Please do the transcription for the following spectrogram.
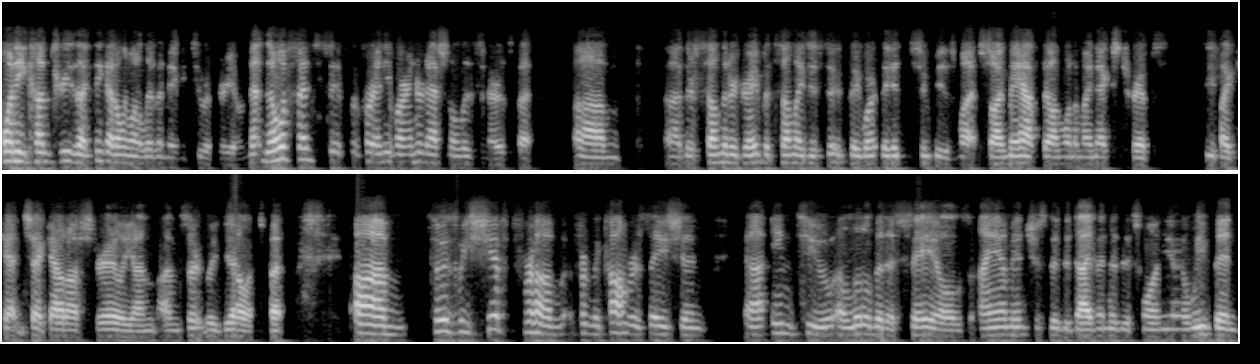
20 countries. I think I'd only want to live in maybe two or three of them. No offense to, for any of our international listeners, but um, Uh, there's some that are great, but some I just they weren't they didn't suit me as much. So I may have to on one of my next trips see if I can check out Australia. I'm I'm certainly jealous. But um, so as we shift from from the conversation uh, into a little bit of sales, I am interested to dive into this one. You know, we've been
